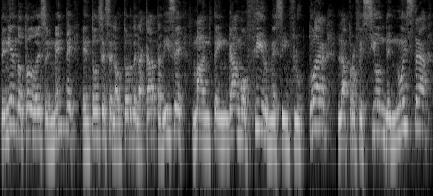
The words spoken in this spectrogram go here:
Teniendo todo eso en mente, entonces el autor de la carta dice, mantengamos firme sin fluctuar la profesión de nuestra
